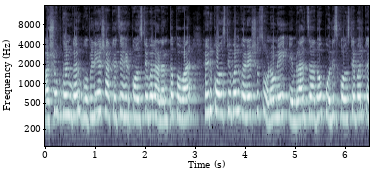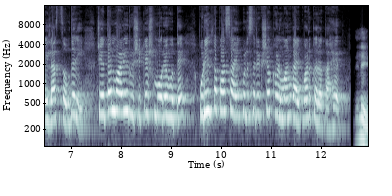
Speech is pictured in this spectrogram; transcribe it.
Ashok Dhangar गोपनीय शाखेचे head constable Anant Pawar head constable Ganesh Sonawane Hemraj Jadhav police constable Kailas Chaudhari Chetan Mali Hrishikesh More होते. पुढील तपास सहाय्यक पोलीस निरीक्षक हनुमान गायकवाड करत आहेत. दिली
